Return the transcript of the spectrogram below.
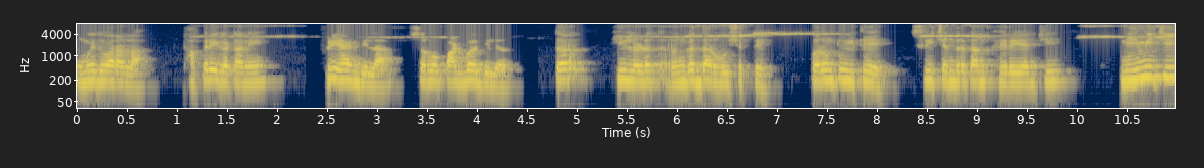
उमेदवाराला ठाकरे गटाने फ्री हँड दिला सर्व पाठबळ दिलं तर ही लढत रंगतदार होऊ शकते. परंतु इथे श्री चंद्रकांत खैरे यांची नेहमीची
